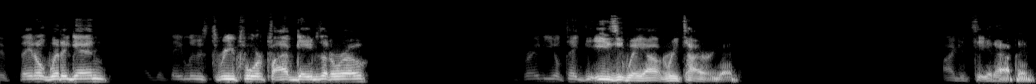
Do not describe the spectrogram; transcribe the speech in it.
if they don't win again, if they lose three, four, five games in a row, Brady will take the easy way out and retire again. I can see it happening.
